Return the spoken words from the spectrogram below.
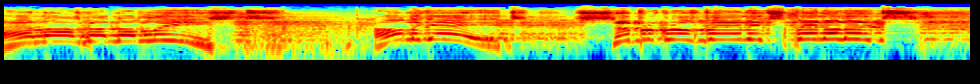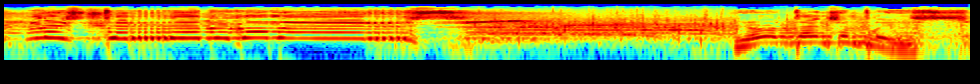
And last but not least, on the gate, Supercross BMX Benelux, Mr. Ruben Cheers! Your attention, please.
